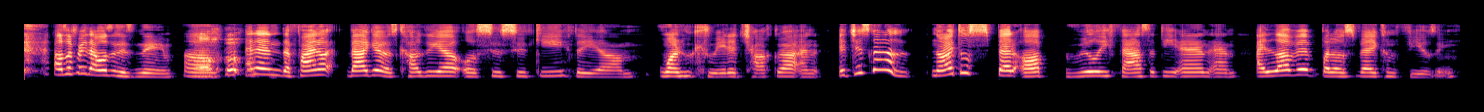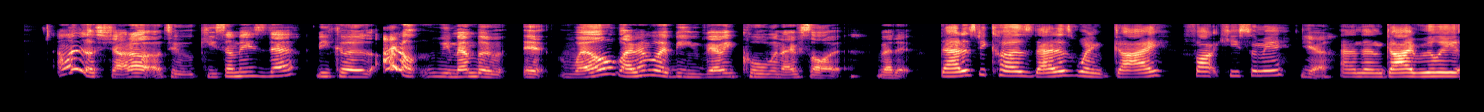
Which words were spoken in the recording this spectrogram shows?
I was afraid that wasn't his name. Um, Oh. and then the final bad guy was Kaguya Otsutsuki, the um one who created chakra, and it just kind of Naruto sped up really fast at the end, and I love it, but it was very confusing. I wanted to shout out to Kisame's death because I don't remember it well, but I remember it being very cool when I saw it, read it. That is because that is when Guy fought Kisame, Yeah. and then Guy really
